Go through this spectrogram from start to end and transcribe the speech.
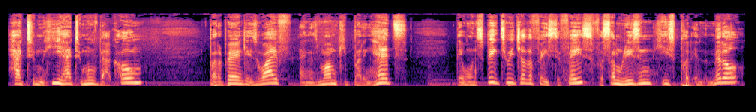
had to. He had to move back home. But apparently, his wife and his mom keep butting heads. They won't speak to each other face to face. For some reason, he's put in the middle,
